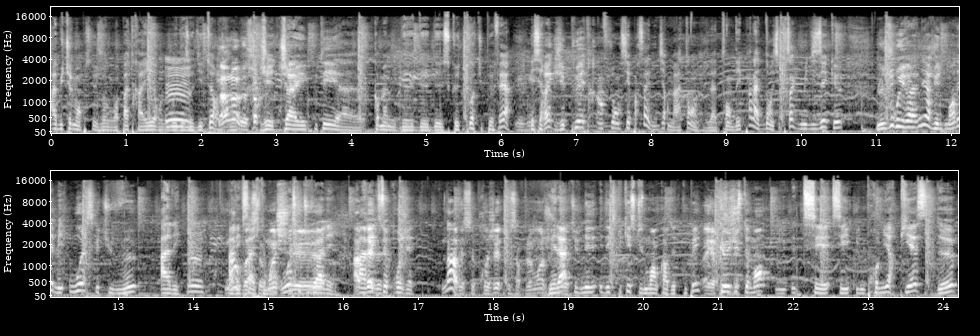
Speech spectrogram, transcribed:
habituellement. Parce que je ne vois pas trahir au niveau des hmm. auditeurs. J'ai déjà écouté euh, quand même de, de, ce que toi tu peux faire. Hmm. Et c'est vrai que j'ai pu être influencé par ça et me dire mais attends je l'attendais pas là-dedans. Et c'est pour ça que je me disais que le jour où il va venir je lui demandais mais où est-ce que tu veux aller hmm. avec ça moi, où est-ce que tu veux aller avec ce projet non, mais ce projet, tout simplement. Je mais là, tu venais d'expliquer, excuse-moi encore de te couper, ah, que justement, c'est une première pièce de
